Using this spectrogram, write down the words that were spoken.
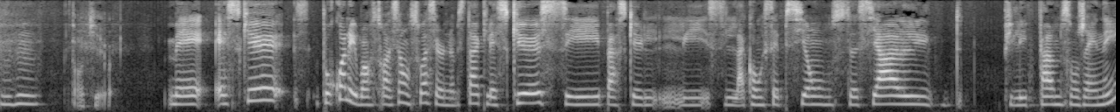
Mhm. Donc, euh, ouais. Mais est-ce que pourquoi les menstruations en soi c'est un obstacle? Est-ce que c'est parce que les, la conception sociale puis les femmes sont gênées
